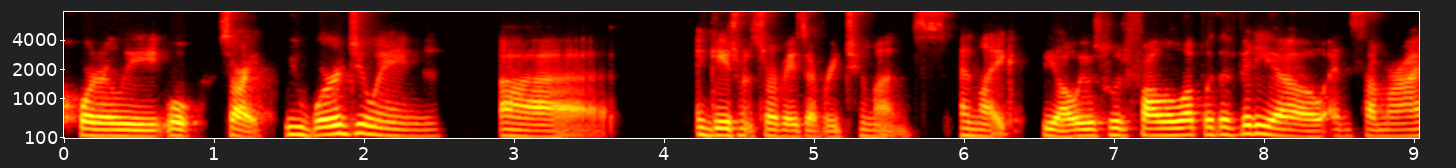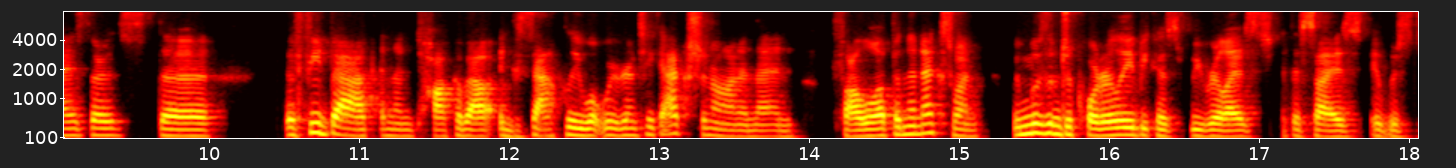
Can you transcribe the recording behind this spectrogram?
quarterly, well, sorry, we were doing uh, engagement surveys every two months. And like, we always would follow up with a video and summarize the, the, the feedback and then talk about exactly what we are going to take action on and then follow up in the next one. We moved them to quarterly because we realized at the size it was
